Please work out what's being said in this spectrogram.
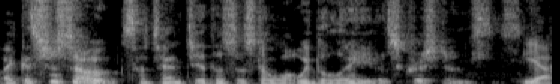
like it's just so such antithesis to what we believe as christians Yeah.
